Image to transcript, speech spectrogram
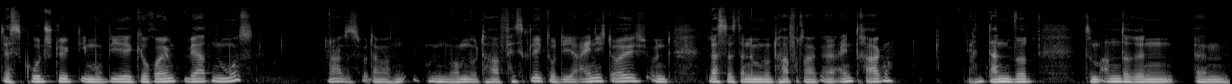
das Grundstück, die Immobilie geräumt werden muss. Ja, das wird einfach vom Notar festgelegt oder ihr einigt euch und lasst das dann im Notarvertrag äh, eintragen. Dann wird zum anderen ähm,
